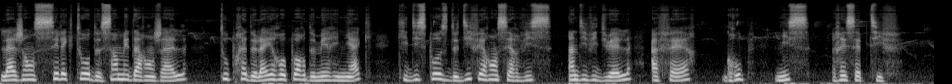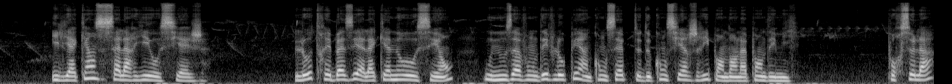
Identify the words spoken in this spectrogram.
l'agence Selectour de Saint-Médard-en-Jalles, tout près de l'aéroport de Mérignac, qui dispose de différents services, individuels, affaires, groupes, miss, réceptifs. Il y a 15 salariés au siège. L'autre est basé à Lacano Océan, où nous avons développé un concept de conciergerie pendant la pandémie. Pour cela,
